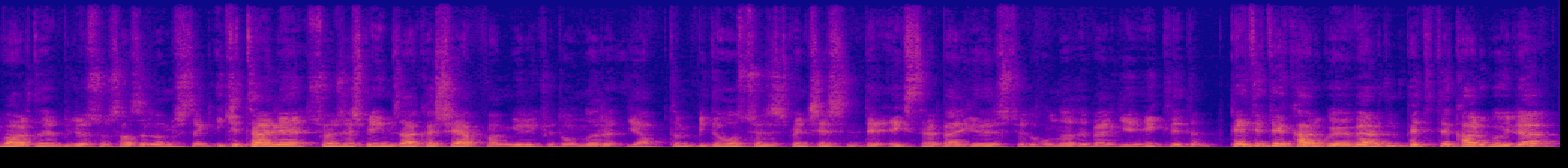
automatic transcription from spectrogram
vardı biliyorsunuz hazırlamıştık. İki tane sözleşme imza kaşı yapmam gerekiyordu. Onları yaptım. Bir de o sözleşme içerisinde ekstra belgeler istiyordu. Onları da belgeye ekledim. PTT kargoya verdim. PTT kargoyla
